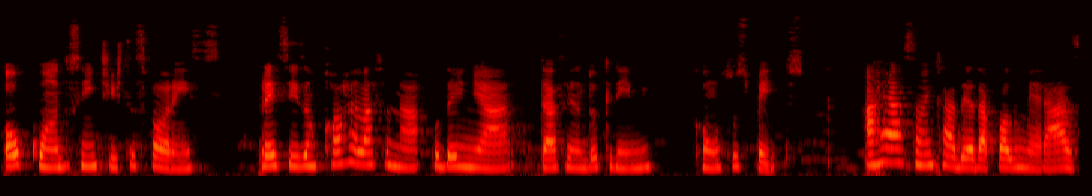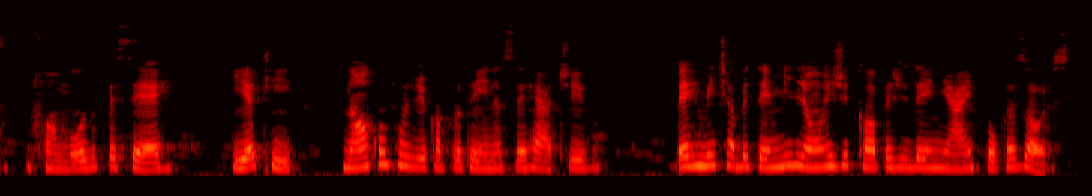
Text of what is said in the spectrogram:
ou quando cientistas forenses precisam correlacionar o DNA da cena do crime com os suspeitos. A reação em cadeia da polimerase, o famoso PCR, e aqui não confundir com a proteína C reativa, permite obter milhões de cópias de DNA em poucas horas.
